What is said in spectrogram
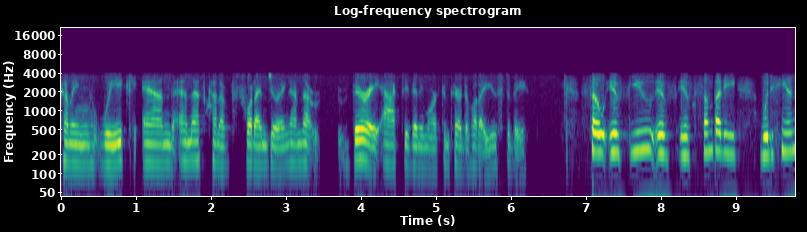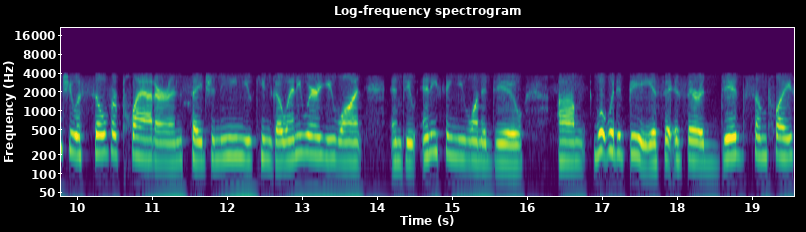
coming week, and and that's kind of what I'm doing. I'm not very active anymore compared to what I used to be. So if you if if somebody would hand you a silver platter and say, Jeannine, you can go anywhere you want and do anything you want to do, um, what would it be? Is there, is there a dig someplace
